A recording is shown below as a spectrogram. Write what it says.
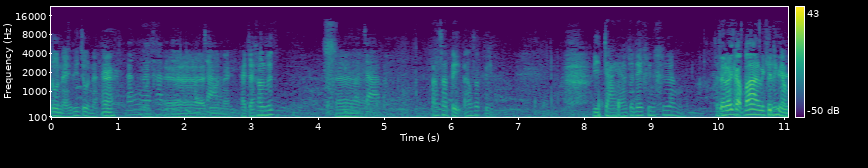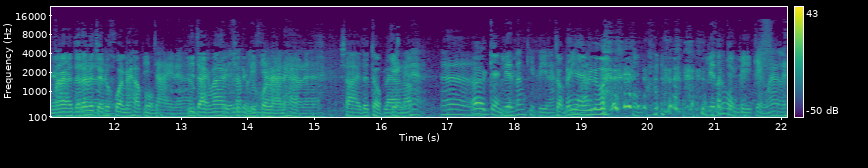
จูนไหนพี่จูนไหนเอ๊ะนั่งนั่งข้างเอพี่เต้เป็นอประจาจูนไหนหายใจเข้าลึกเออประจาตั้งสติตั้งสติ ดีใจครับจะได้ขึ้นเครื่อง จะได้กลับบ้านเลยคิดถึงจะไงบ้านจะได้ไปเจอทุกคนนะครับผมดีใจนะครับดีใจมากจะได้คิดรับถึงปริทุญกคนญาแล้วนะแล้ฮะวนะฮะใช่จะจบแล้วเก่งนะเนาะเนี่ยเออเออเก่งเรียนตั้งกี่ปีนะจบได้ไงหกปีไม่รู้หกเรียนตั้งหกปีเก่งมากเลย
